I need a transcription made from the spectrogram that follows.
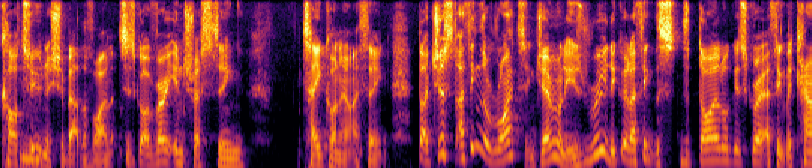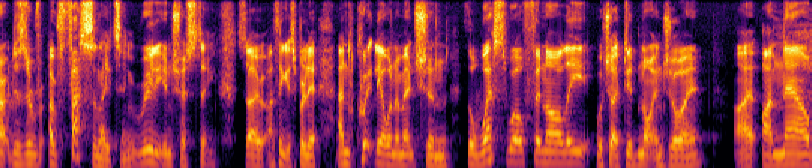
cartoonish about the violence. It's got a very interesting take on it i think. But just i think the writing generally is really good. I think the, the dialogue is great. I think the characters are, are fascinating really interesting. So i think it's brilliant. And quickly i want to mention the westworld finale which i did not enjoy. I, i'm now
